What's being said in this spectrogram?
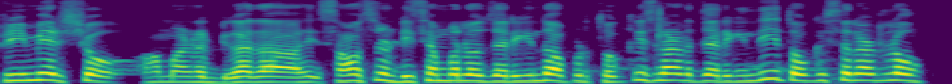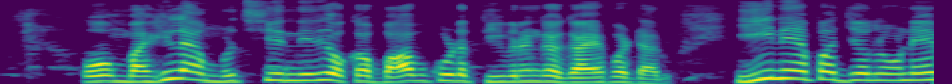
ప్రీమియర్ షో మన గత సంవత్సరం డిసెంబర్లో జరిగిందో అప్పుడు తొక్కిసలాట జరిగింది. తొక్కిసలాటలో ఓ మహిళ మృతి చెందింది. ఒక బాబు కూడా తీవ్రంగా గాయపడ్డారు. ఈ నేపథ్యంలోనే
